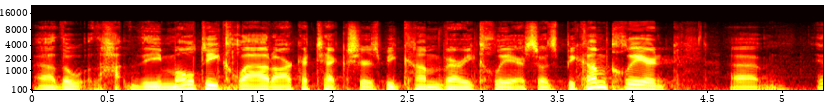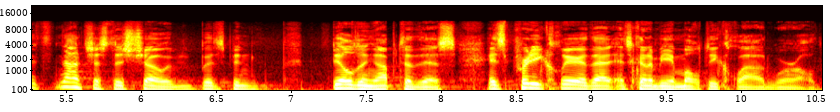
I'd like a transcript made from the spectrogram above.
uh, the the multi-cloud architectures become very clear. So it's become clear uh, it's not just this show, but it's been building up to this. It's pretty clear that it's going to be a multi-cloud world.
